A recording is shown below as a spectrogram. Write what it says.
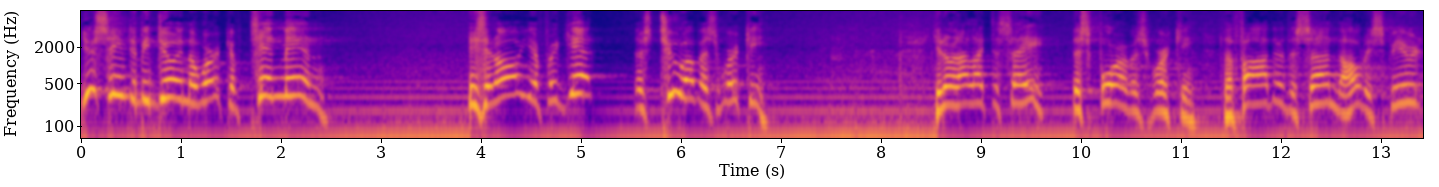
You seem to be doing the work of 10 men. He said, Oh, you forget there's two of us working. You know what I like to say? There's four of us working the Father, the Son, the Holy Spirit,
